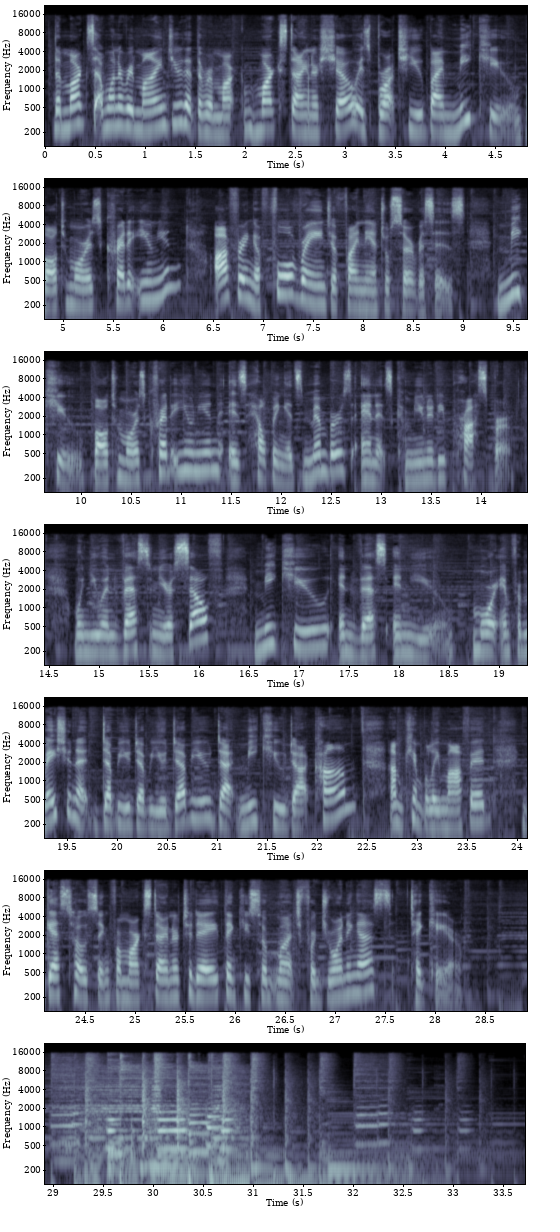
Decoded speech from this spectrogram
The Marks, I want to remind you that the Mark, Steiner Show is brought to you by MECU, Baltimore's credit union, offering a full range of financial services. MECU, Baltimore's credit union, is helping its members and its community prosper. When you invest in yourself, MECU invests in you. More information at www.mecu.com. I'm Kimberly Moffit, guest hosting for Mark Steiner today. Thank you so much for joining us. Take care.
